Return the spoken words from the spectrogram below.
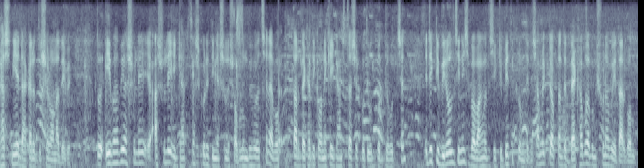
ঘাস নিয়ে ঢাকার উদ্দেশ্যে রওনা দেবে। তো এইভাবে আসলে আসলে এই ঘাস চাষ করে তিনি আসলে স্বাবলম্বী হয়েছেন এবং তার দেখা দেখে অনেকেই ঘাস চাষের প্রতি উদ্বুদ্ধ হচ্ছেন। এটি একটি বিরল জিনিস বা বাংলাদেশে একটি ব্যতিক্রম জিনিস। আমরা একটু আপনাদের দেখাবো এবং শোনাবো তার গল্প।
